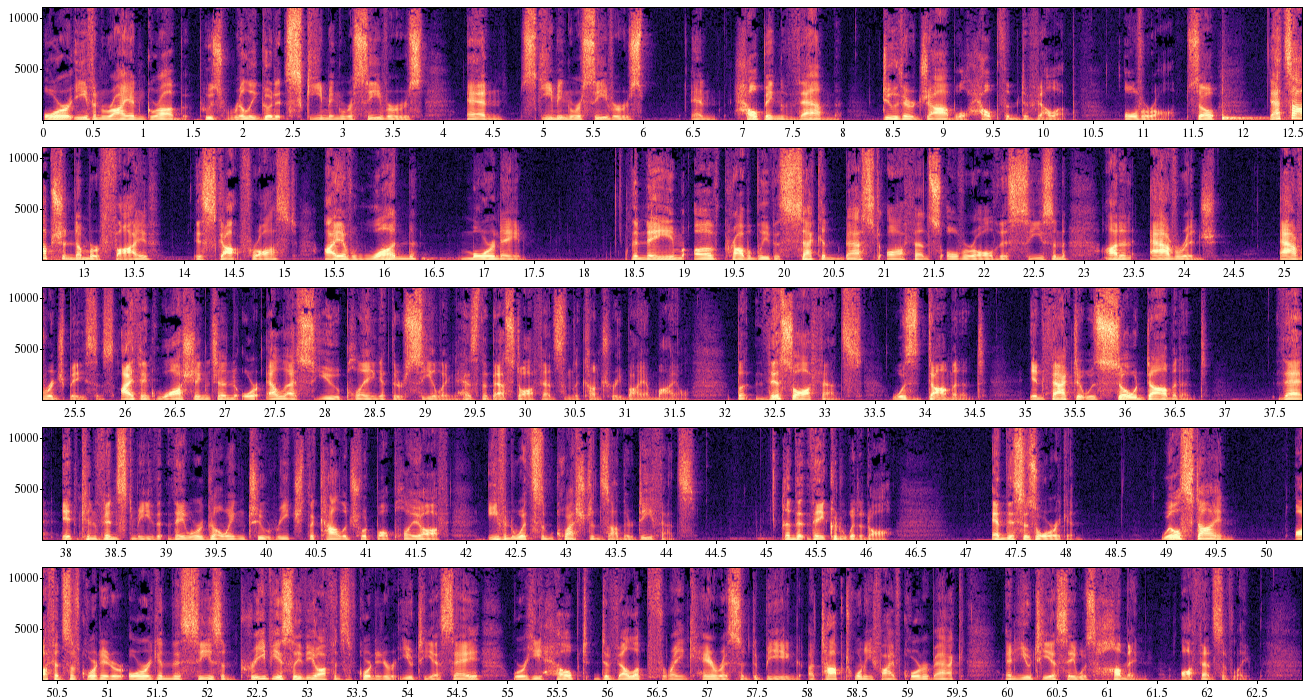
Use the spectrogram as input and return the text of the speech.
Or even Ryan Grubb, who's really good at scheming receivers and scheming receivers and helping them do their job will help them develop overall. So that's option number five is Scott Frost. I have one more name the name of probably the second best offense overall this season on an average average basis. I think Washington or LSU playing at their ceiling has the best offense in the country by a mile. But this offense was dominant. In fact, it was so dominant that it convinced me that they were going to reach the college football playoff even with some questions on their defense and that they could win it all. And this is Oregon. Will Stein, offensive coordinator Oregon this season, previously the offensive coordinator at UTSA, where he helped develop Frank Harris into being a top 25 quarterback, and UTSA was humming offensively.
